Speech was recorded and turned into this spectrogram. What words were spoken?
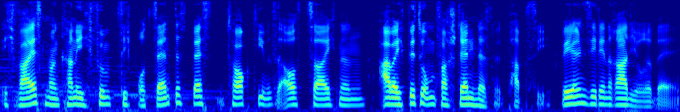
ich weiß, man kann nicht 50% des besten Talkteams auszeichnen, aber ich bitte um Verständnis mit Papsi. Wählen Sie den Radiorebellen.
